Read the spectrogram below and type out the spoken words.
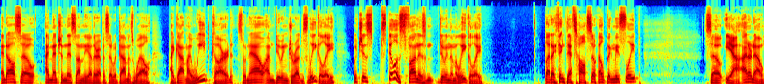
and also I mentioned this on the other episode with Dom as well. I got my weed card, so now I'm doing drugs legally, which is still as fun as doing them illegally. But I think that's also helping me sleep. So yeah, I don't know.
